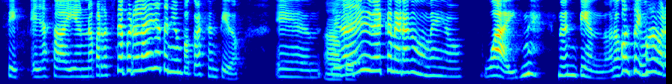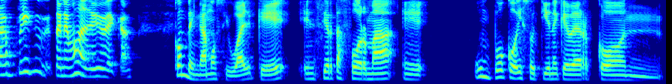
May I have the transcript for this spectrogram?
sí. Ella estaba ahí en una partecita, pero la de ella tenía un poco de sentido. Eh, ah, la de Beckham era como medio guay. no entiendo. No conseguimos a Brad tenemos a David Beckham. Convengamos igual que en cierta forma eh, un poco eso tiene que ver con,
